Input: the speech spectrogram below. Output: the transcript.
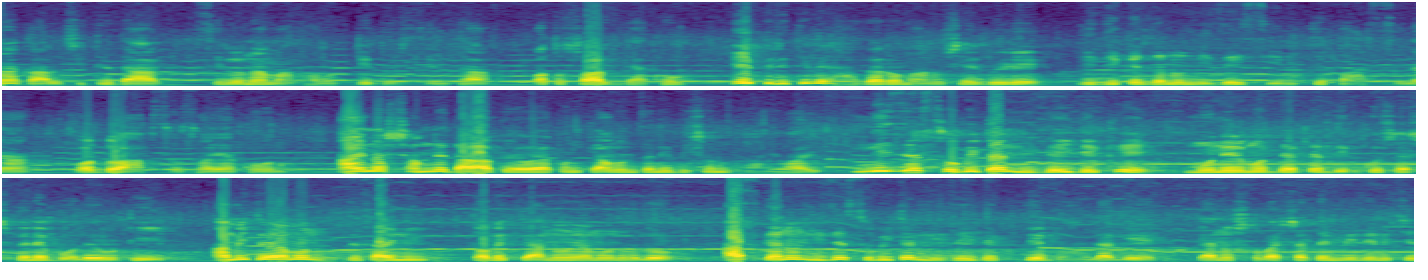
না কালশিটে দাগ, ছিল না মাথা ভর্তি দুশ্চিন্তা। অথচ আজ দেখো, এই পৃথিবীর হাজারো মানুষের ভিড়ে নিজেকে যেন নিজেই চিনতে পারছি না। বড্ড আফসোস হয় এখন। আয়নার সামনে দাঁড়াতেও এখন কেমন জানি ভীষণ ভয় হয়। নিজের ছবিটা নিজেই দেখে মনের মধ্যে একটা দীর্ঘশ্বাস ফেলে বলে উঠি, আমি তো এমন হতে চাইনি, তবে কেন এমন হলো? আজ কেন নিজের ছবিটা নিজেই দেখতে ভয় লাগে? কেন সবার সাথে মিলেমিশে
